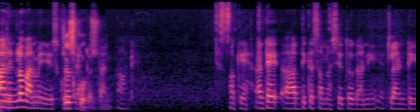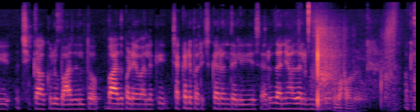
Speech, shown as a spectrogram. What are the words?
మన ఇంట్లో మనమే చేసుకోవచ్చు ఓకే. అంటే ఆర్థిక సమస్యతో కానీ ఎట్లాంటి చికాకులు బాధలతో బాధపడే వాళ్ళకి చక్కటి పరిష్కారం తెలియజేశారు. ధన్యవాదాలు గురువు ఓకే.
